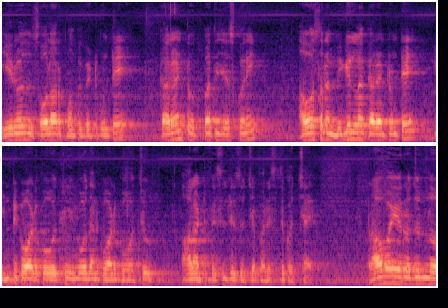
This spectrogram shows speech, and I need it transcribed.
ఈరోజు సోలార్ పంపు పెట్టుకుంటే కరెంట్ ఉత్పత్తి చేసుకొని అవసరం మిగిలిన కరెంట్ ఉంటే ఇంటికి వాడుకోవచ్చు ఇంకో దానికి వాడుకోవచ్చు. అలాంటి ఫెసిలిటీస్ వచ్చే పరిస్థితికి వచ్చాయి. రాబోయే రోజుల్లో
